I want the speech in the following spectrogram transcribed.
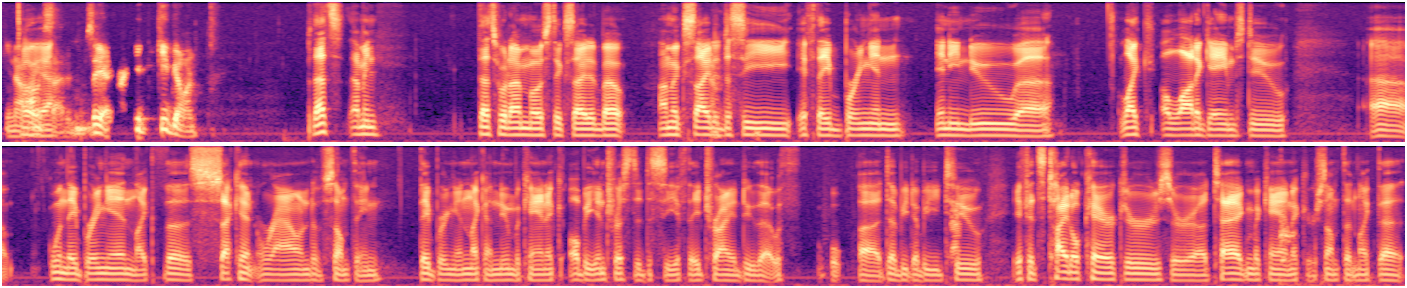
You know, Oh, I'm yeah. excited. So yeah, keep, keep going. But that's, I mean, that's what I'm most excited about. I'm excited to see if they bring in any new, uh, like a lot of games do, uh, when they bring in like the second round of something, they bring in like a new mechanic. I'll be interested to see if they try and do that with uh, WWE 2, if it's title characters or a tag mechanic or something like that.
